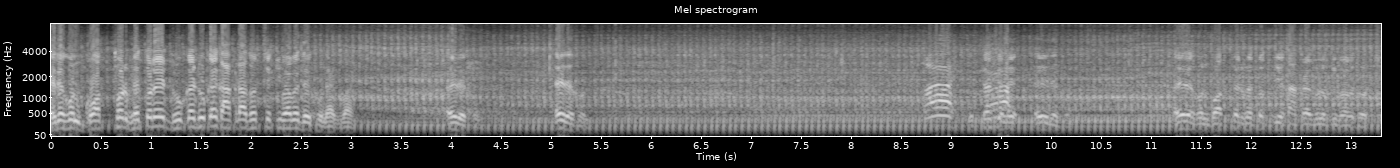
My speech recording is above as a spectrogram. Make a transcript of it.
এই দেখুন গর্তর ভেতরে ঢুকে ঢুকে কাঁকড়া ধরছে কীভাবে দেখুন একবার? এই দেখুন এই দেখুন। হ্যাঁ, এই দেখুন। এই দেখুন গর্তের ভেতর দিয়ে কাঁকড়াগুলো কীভাবে ধরছে।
